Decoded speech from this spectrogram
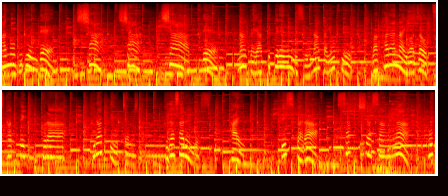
葉の部分でシャーシャーシャーってなんかやってくれるんですよ。なんかよくわからない技を使ってくらくらって言っちゃいました。くださるんです。はい。ですから作者さんが僕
